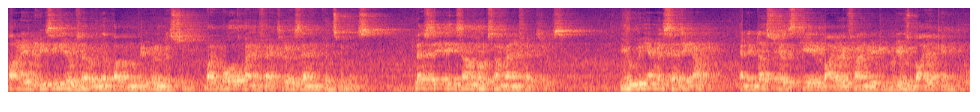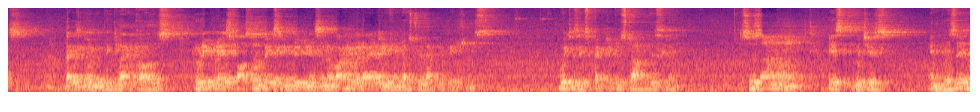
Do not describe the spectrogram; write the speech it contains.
are increasingly observed in the pulp and paper industry by both manufacturers and consumers. Let's take the example of some manufacturers. UPM is setting up an industrial scale biorefinery to produce biochemicals. That is going to be glycols to replace fossil-based ingredients in a wide variety of industrial applications, which is expected to start this year. Suzano, is, which is in Brazil,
